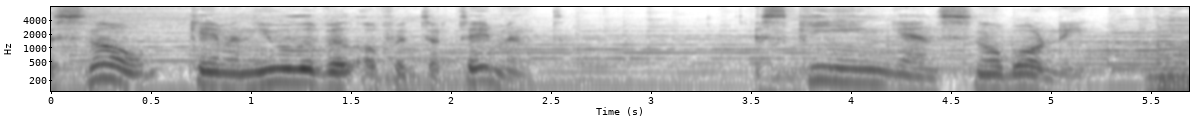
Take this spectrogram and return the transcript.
The snow came a new level of entertainment skiing and snowboarding.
